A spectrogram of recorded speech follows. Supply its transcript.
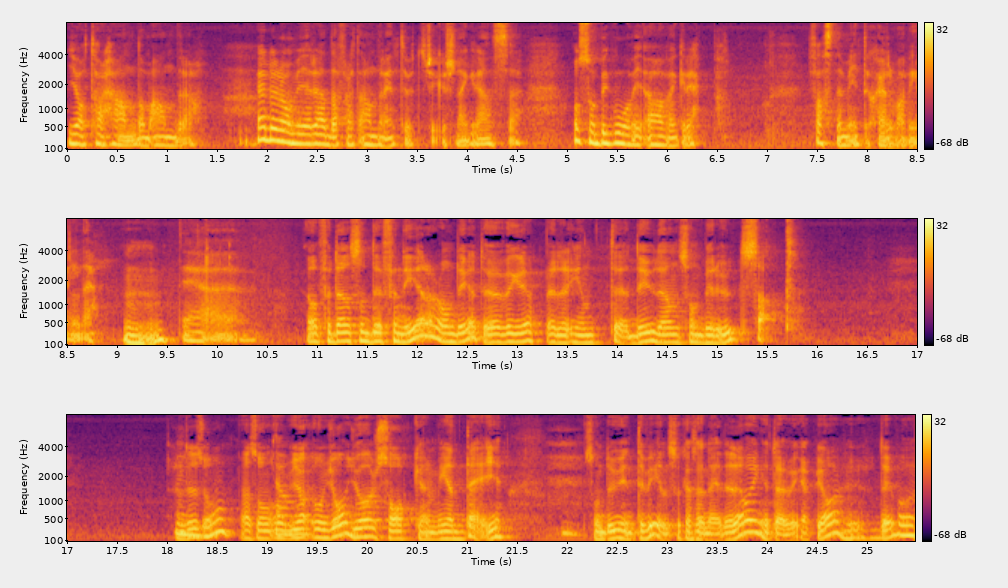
jag tar hand om andra. Eller om vi är rädda för att andra inte uttrycker sina gränser. Och så begår vi övergrepp. Fastän vi inte själva vill det. Det är Ja, för den som definierar om det är ett övergrepp eller inte, det är ju den som blir utsatt. Är det så? Alltså, om, Ja. jag, om jag gör saker med dig som du inte vill så kan jag säga nej, det där var inget övergrepp. Ja, det var,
